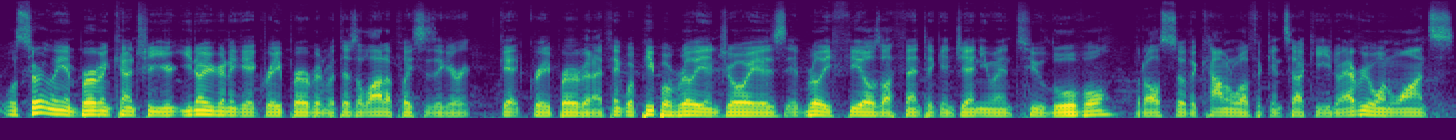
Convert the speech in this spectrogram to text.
Well, certainly in bourbon country, you know you're going to get great bourbon, but there's a lot of places that get great bourbon. I think what people really enjoy is it really feels authentic and genuine to Louisville, but also the Commonwealth of Kentucky. You know, everyone wants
